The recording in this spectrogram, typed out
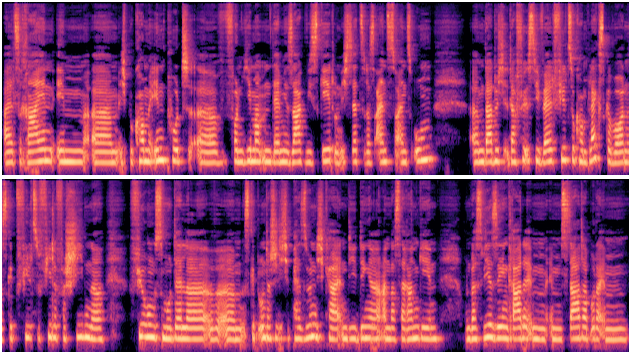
als rein im, ähm, ich bekomme Input äh, von jemandem, der mir sagt, wie es geht und ich setze das eins zu eins um, ähm, dadurch, dafür ist die Welt viel zu komplex geworden. Es gibt viel zu viele verschiedene Führungsmodelle. Ähm, es gibt unterschiedliche Persönlichkeiten, die Dinge anders herangehen. Und was wir sehen, gerade im, im Startup oder im,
